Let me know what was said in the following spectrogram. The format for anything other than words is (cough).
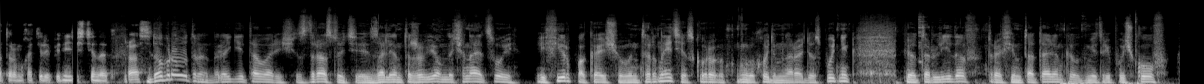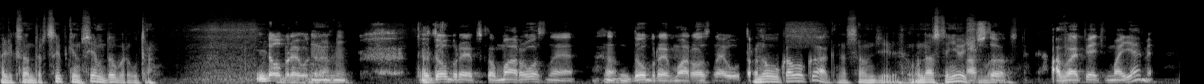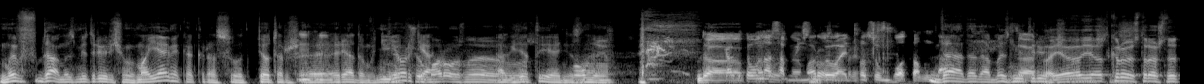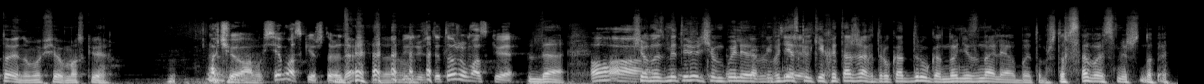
который мы хотели перенести на этот раз. Доброе утро, дорогие товарищи. Здравствуйте. «Изолента живьем» начинает свой эфир, пока еще в интернете. Скоро выходим на радио «Спутник». Петр Лидов, Трофим Татаренков, Дмитрий Пучков, Александр Цыпкин. Всем доброе утро. Доброе утро. Mm-hmm. Доброе, я бы сказал, морозное, (laughs) доброе морозное утро. Ну, у кого как, на самом деле. У нас-то не очень А что? морозно. А вы опять в Майами? Мы, в, да, мы с Дмитрием Юрьевичем в Майами как раз. Вот Петр э, рядом в Нью-Йорке. Нет, морозное. А где ты, я не знаю. Да, Как-то у нас обычно морозное бывает прям. по субботам. Да. Да, да, да, мы с Да. А я, я открою страшную тайну. Мы все в Москве. А что, а вы все в Москве, что ли, да? (laughs) Дмитрий, ты тоже в Москве? Да. А, Причем мы с Дмитрием были в нескольких этажах друг от друга, но не знали об этом, что самое смешное.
